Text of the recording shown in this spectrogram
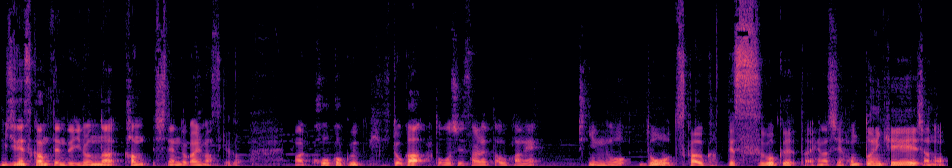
ビジネス観点でいろんな視点とかありますけど、まあ、広告費とか投資されたお金、資金をどう使うかってすごく大変だし、本当に経営者の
